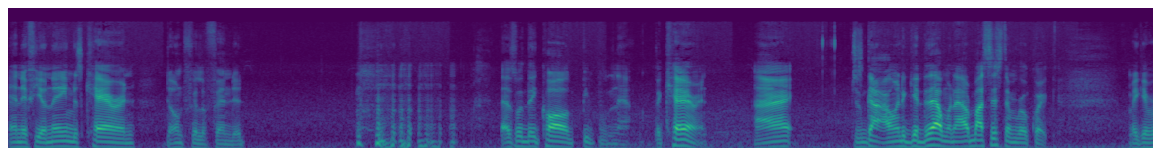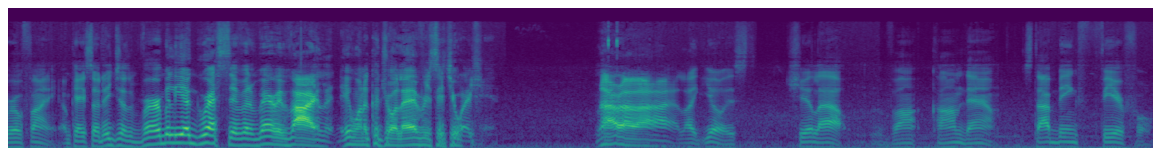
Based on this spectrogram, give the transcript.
And if your name is Karen, don't feel offended. That's what they call people now, the Karen. All right, just got. I want to get that one out of my system real quick. Make it real funny. Okay, so they just verbally aggressive and very violent. They want to control every situation. Like yo, it's chill out, calm down, stop being fearful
